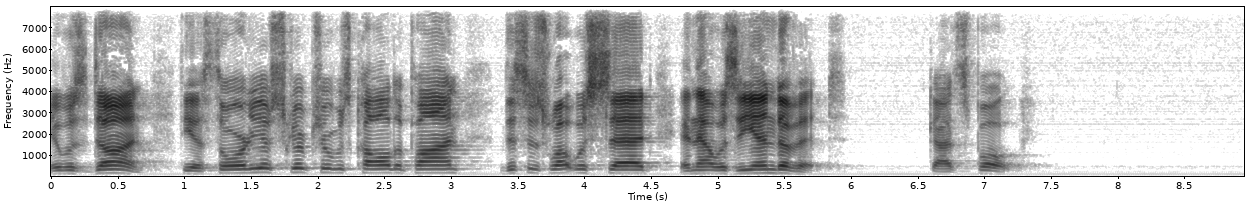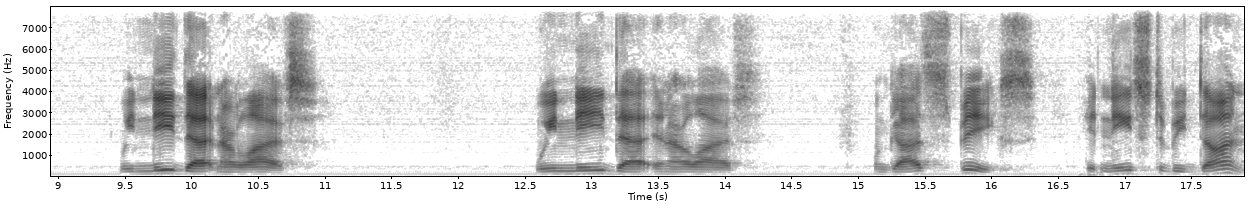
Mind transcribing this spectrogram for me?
It was done. The authority of Scripture was called upon. This is what was said, and that was the end of it. God spoke. We need that in our lives. We need that in our lives. When God speaks, it needs to be done.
